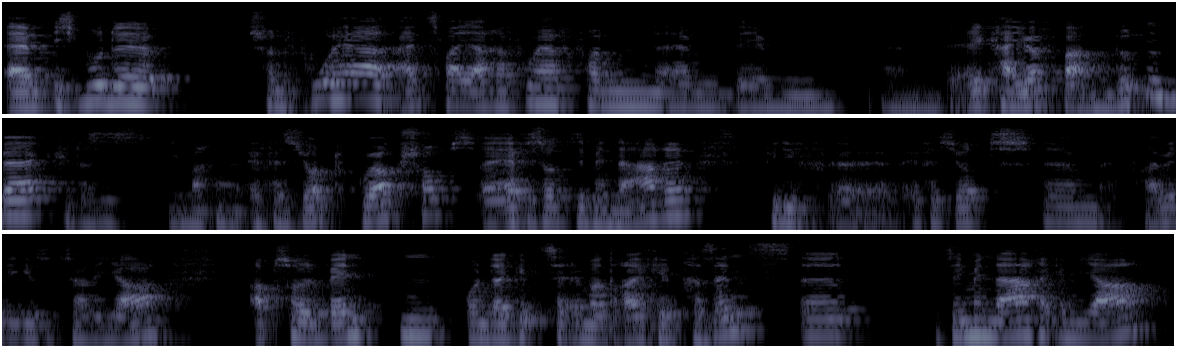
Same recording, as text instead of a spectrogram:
Ähm, ich wurde schon vorher, ein, zwei Jahre vorher von ähm, dem, ähm, der LKJ Baden-Württemberg, das ist, die machen FSJ-Workshops, äh, FSJ-Seminare für die äh, FSJ ähm, Freiwillige Soziale Jahr Absolventen. Und da gibt es ja immer drei, vier Präsenzseminare im Jahr.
